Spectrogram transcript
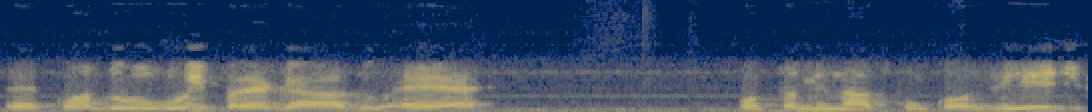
é, quando o empregado é contaminado com Covid,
